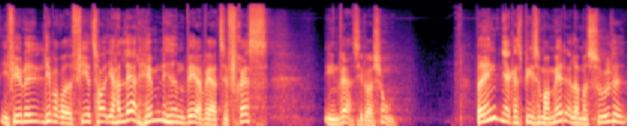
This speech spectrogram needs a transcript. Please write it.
i Filipperød 4.12. Jeg har lært hemmeligheden ved at være tilfreds i enhver situation. Hvad enten jeg kan spise mig mæt eller mig sulte,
